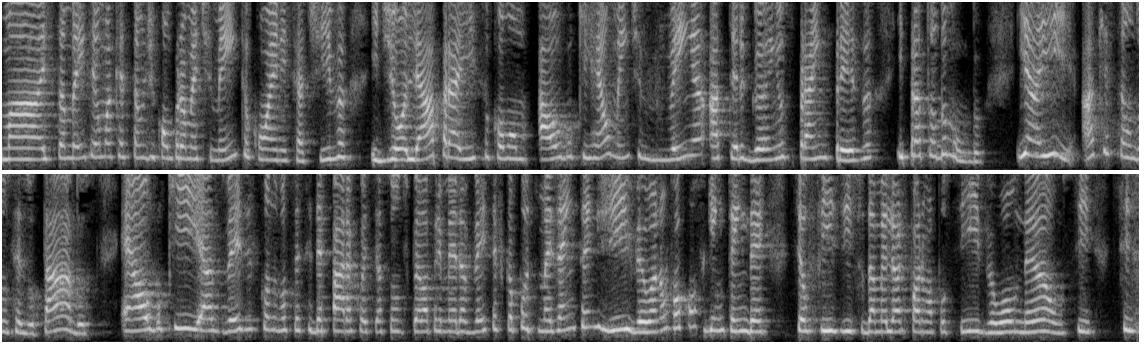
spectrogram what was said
mas também tem uma questão de comprometimento com a iniciativa e de olhar para isso como algo que realmente venha a ter ganhos para a empresa e para todo mundo. E aí, a questão dos resultados é algo que, às vezes, quando você se depara com esse assunto pela primeira vez, você fica, putz, mas é intangível, eu não vou conseguir entender se eu fiz isso da melhor forma possível ou não, se, se,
